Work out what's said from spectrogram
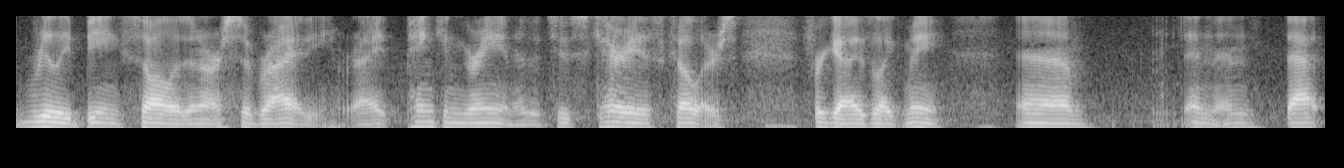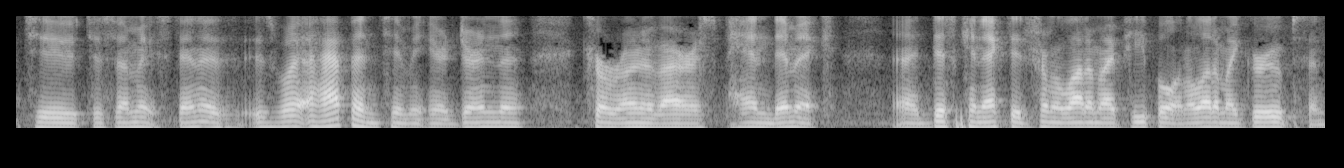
really being solid in our sobriety, right? Pink and green are the two scariest colors for guys like me. Um, and and that to to some extent is, is what happened to me here during the coronavirus pandemic. Uh, disconnected from a lot of my people and a lot of my groups and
